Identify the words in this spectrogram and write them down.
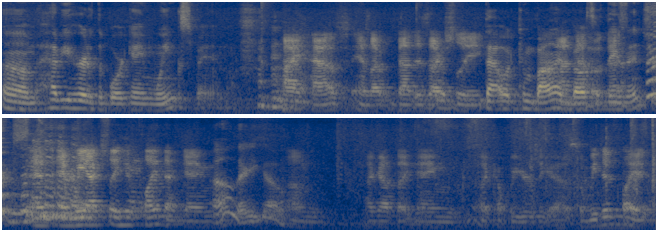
Um, have you heard of the board game Wingspan? I have, and I- that is actually, That would I combine know both of these that. interests. and, and we actually have played that game. Oh, there you go. Um, I got that game a couple years ago. So we did play it.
